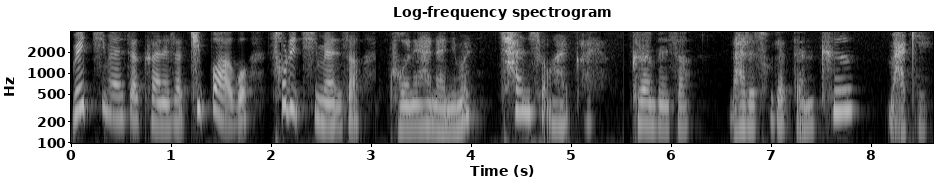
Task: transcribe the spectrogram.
외치면서 그 안에서 기뻐하고 소리치면서 구원의 하나님을 찬송할 거예요. 그러면서 나를 속였던 그 마귀,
